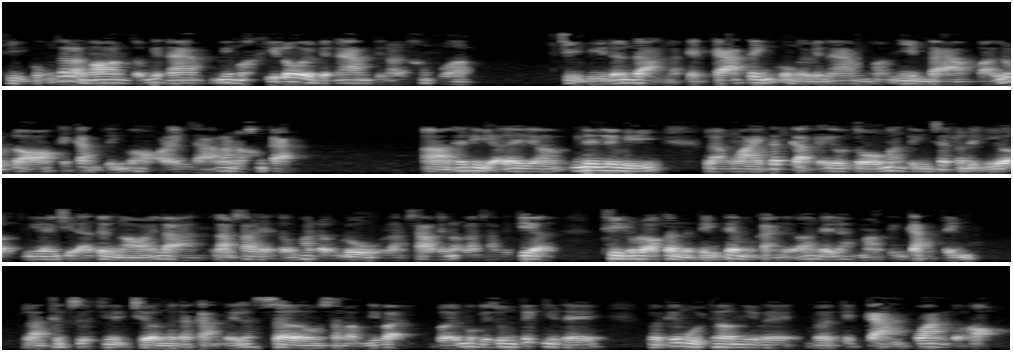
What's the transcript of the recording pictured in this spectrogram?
thì cũng rất là ngon, giống Việt Nam. Nhưng mà khi lôi ở Việt Nam thì nó không phù hợp. Chỉ vì đơn giản là cái cá tính của người Việt Nam họ nhìn vào và lúc đó cái cảm tính của họ đánh giá là nó không cao à, thế thì ở đây ờ, nên lưu ý là ngoài tất cả các yếu tố mang tính chất là định lượng như anh chị đã từng nói là làm sao hệ thống hoạt động đủ làm sao thế nọ làm sao thế kia thì lúc đó cần phải tính thêm một cái nữa đấy là mang tính cảm tính. Là thực sự trên thị trường người ta cảm thấy là sờ một sản phẩm như vậy với một cái dung tích như thế với cái mùi thơm như vậy với cái cảm quan của họ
